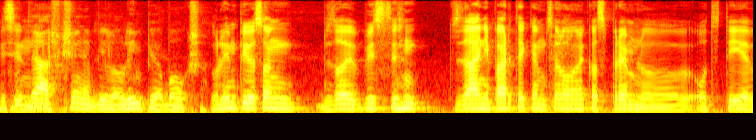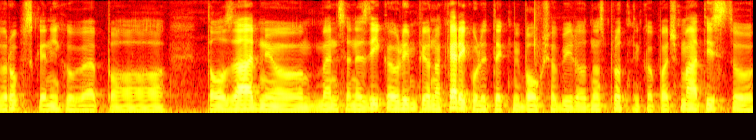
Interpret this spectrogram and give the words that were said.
Mislim, Ja, še ne bilo, Olimpija bokša. Olimpijo sem zdaj v bistvu zadnji par tekem celo neko spremljal, od te evropske njihove pa to zadnjo. Meni se ne zdi, da je Olimpijo na karkoli tekmi bokša bilo od nasprotnika, pač ima tisto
